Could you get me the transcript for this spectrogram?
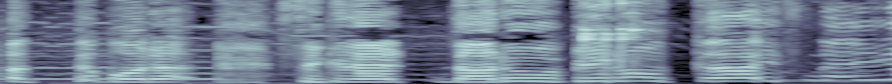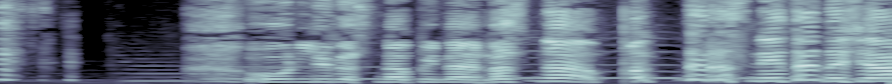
फक्त पोर. सिगरेट दारू बिरू काहीच नाही. ओनली रसना पिना रसना फक्त रसनेचा नशा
